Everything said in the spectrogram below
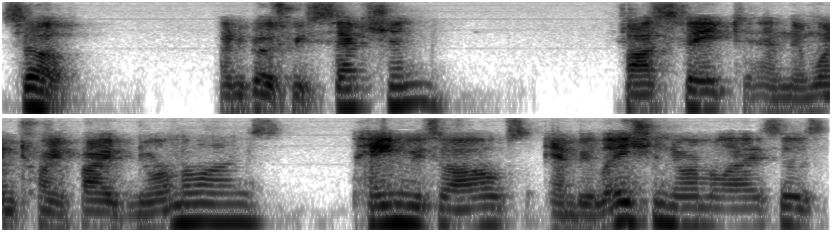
So undergoes resection, phosphate and the 125 normalize, pain resolves, ambulation normalizes,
